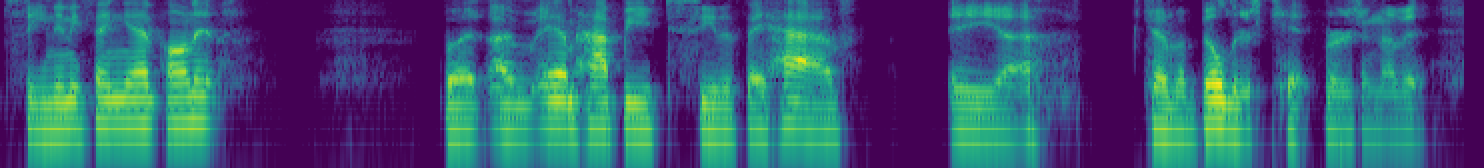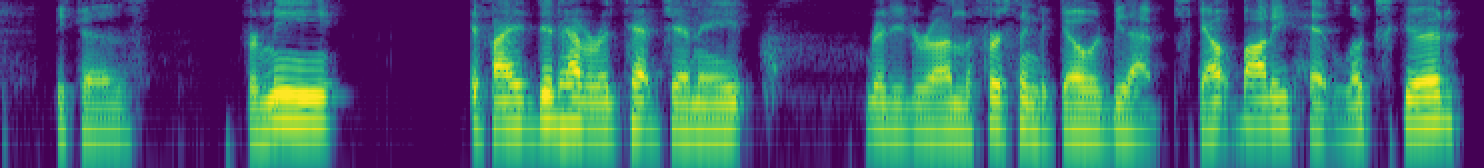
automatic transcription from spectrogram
seen anything yet on it. But I am happy to see that they have a uh, kind of a builder's kit version of it. Because for me, if I did have a Red Cat Gen 8 ready to run, the first thing to go would be that scout body. It looks good,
